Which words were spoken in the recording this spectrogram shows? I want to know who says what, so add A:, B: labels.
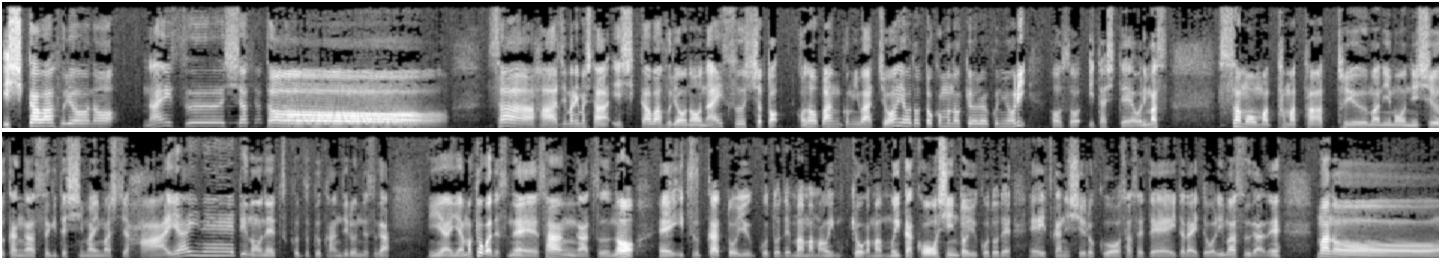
A: 石川不良のナイスショットさあ、始まりました。石川不良のナイスショット。この番組は、ちょわへお .com の協力により放送いたしております。さあ、もうまたまたあっという間にもう2週間が過ぎてしまいまして、早いねーっていうのをね、つくづく感じるんですが、いやいや、まあ、今日がですね、3月の、えー5日ということで、まあまあまあ、今日がまあ6日更新ということで、えー5日に収録をさせていただいておりますがね、まあ、あの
